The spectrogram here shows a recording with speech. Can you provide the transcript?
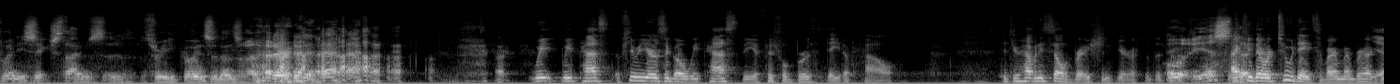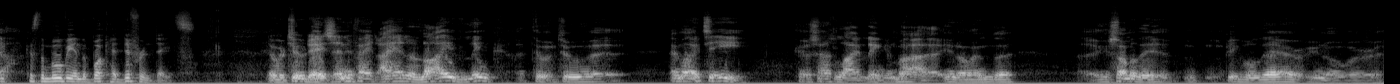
26 times uh, 3 coincidence. we, we passed, a few years ago, we passed the official birth date of Hal. Did you have any celebration here for the date? Oh, yes. Actually, there were two dates, if I remember because yeah. the movie and the book had different dates. There were two dates, and in fact, I had a live link to, to uh, MIT a satellite link, and my, you know, and uh, uh, some of the people there, you know, were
